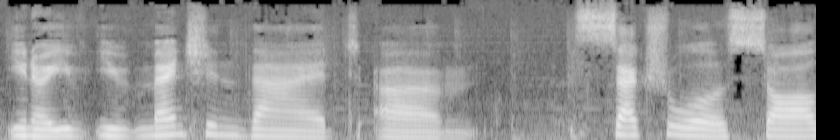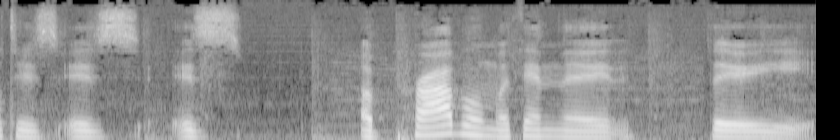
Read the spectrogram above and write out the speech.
you know you you mentioned that um, sexual assault is is is a problem within the the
